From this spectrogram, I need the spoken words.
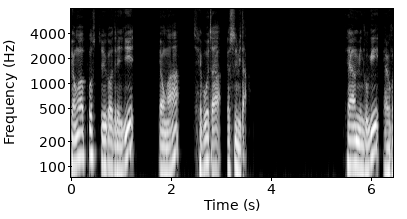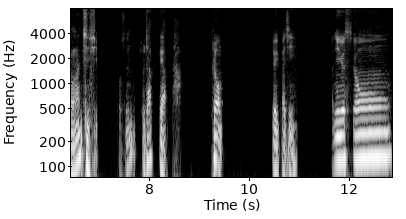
영화 포스트 읽어드리기 영화 제보자였습니다. 대한민국이 열광한 진실. 그것은 조작되었다. 그럼 여기까지. 안녕히 계세요.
